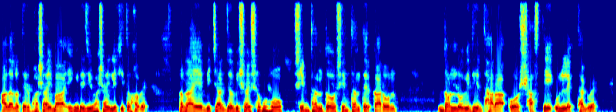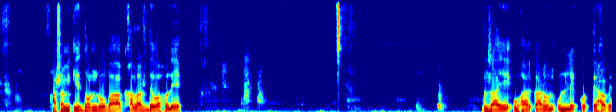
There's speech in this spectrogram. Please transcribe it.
আদালতের ভাষায় বা ইংরেজি ভাষায় লিখিত হবে। রায়ে বিচার্য বিষয়সমূহ, সিদ্ধান্ত, সিদ্ধান্তের কারণ, দণ্ডবিধির ধারা ও শাস্তি উল্লেখ থাকবে। আসামিকে দণ্ড বা খালাস দেওয়া হলে রায়ে উহার কারণ উল্লেখ করতে হবে।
